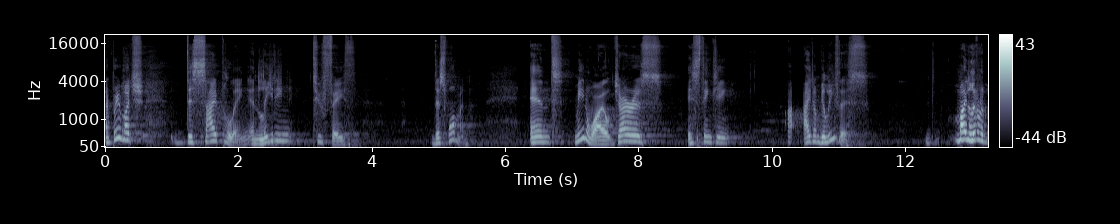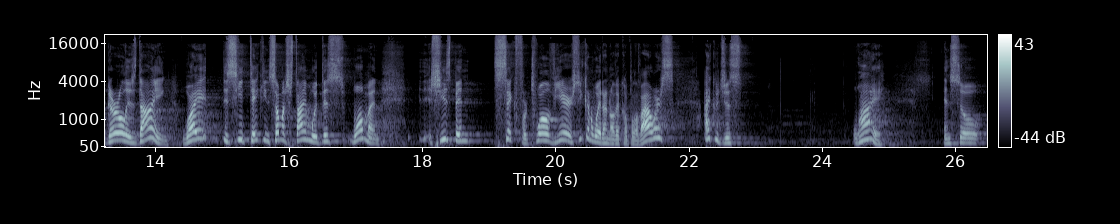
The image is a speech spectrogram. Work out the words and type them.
and pretty much discipling and leading to faith this woman. And meanwhile, Jairus is thinking, I, I don't believe this. My little girl is dying. Why is he taking so much time with this woman? She's been sick for 12 years. She can wait another couple of hours. I could just. Why? And so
